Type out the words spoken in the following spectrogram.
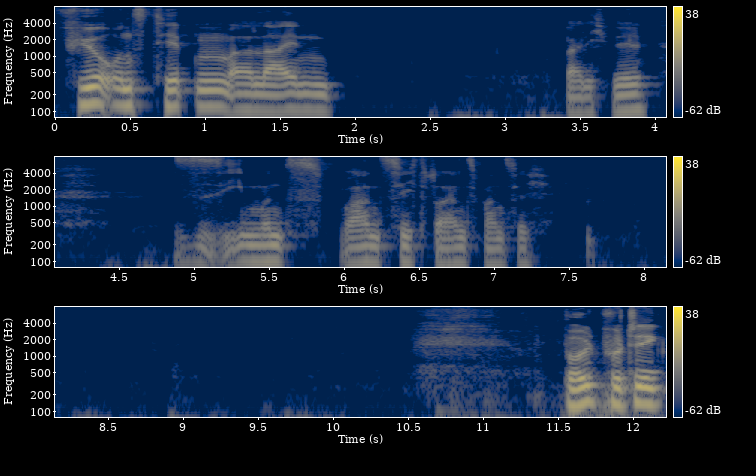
für uns tippen, allein weil ich will. 27, 23. Bold, Predict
